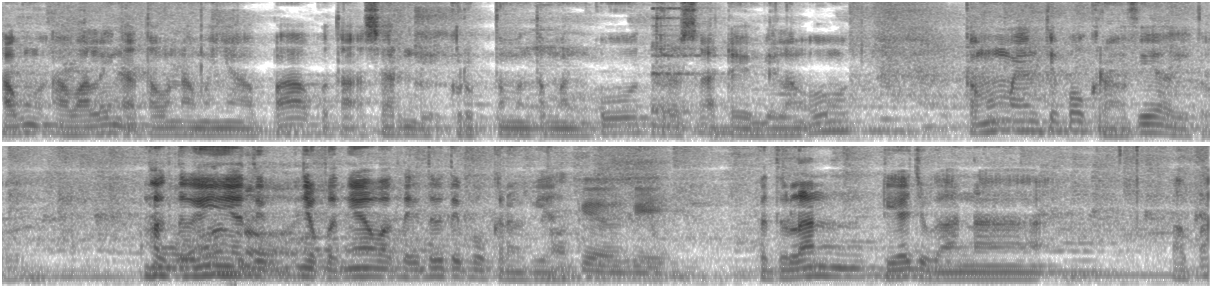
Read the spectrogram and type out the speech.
aku awalnya nggak tahu namanya apa aku tak share di grup teman-temanku. Terus ada yang bilang oh kamu main tipografi ya? gitu. Waktu ini nyebut- nyebutnya waktu itu tipografi ya. Oke oke. kebetulan dia juga anak apa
